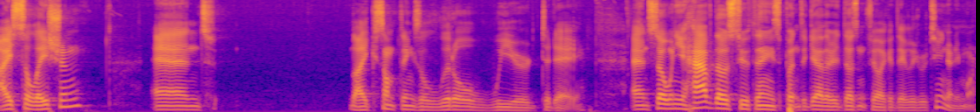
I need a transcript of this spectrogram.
isolation and like something's a little weird today. And so when you have those two things put together, it doesn't feel like a daily routine anymore.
